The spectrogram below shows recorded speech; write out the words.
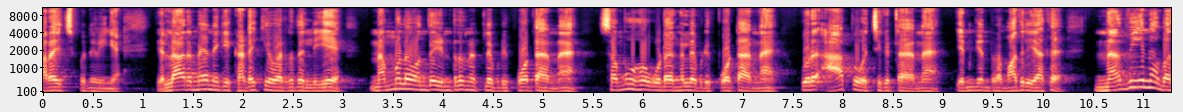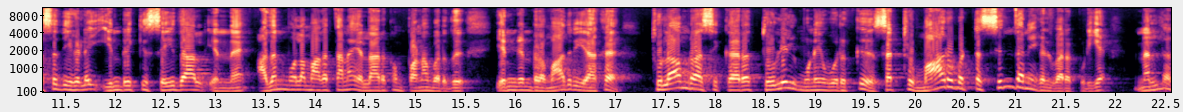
ஆராய்ச்சி பண்ணுவீங்க. எல்லாருமே இன்றைக்கி கடைக்கு வர்றது இல்லையே. நம்மளும் வந்து இன்டர்நெட்டில் இப்படி போட்டான்ன சமூக ஊடகங்களில் இப்படி போட்டான்ன ஒரு ஆப் வச்சுக்கிட்டான என்கின்ற மாதிரியாக நவீன வசதிகளை இன்றைக்கு செய்தால் என்ன? அதன் மூலமாகத்தானே எல்லாருக்கும் பணம் வருது என்கின்ற மாதிரியாக துலாம் ராசிக்கார தொழில் முனைவோருக்கு சற்று மாறுபட்ட சிந்தனைகள் வரக்கூடிய நல்ல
